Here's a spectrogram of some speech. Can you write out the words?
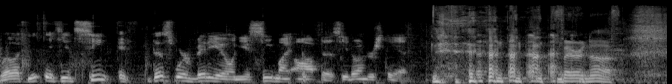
Well, if, you, if you'd seen, if this were video and you see my office, you'd understand. Fair enough.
